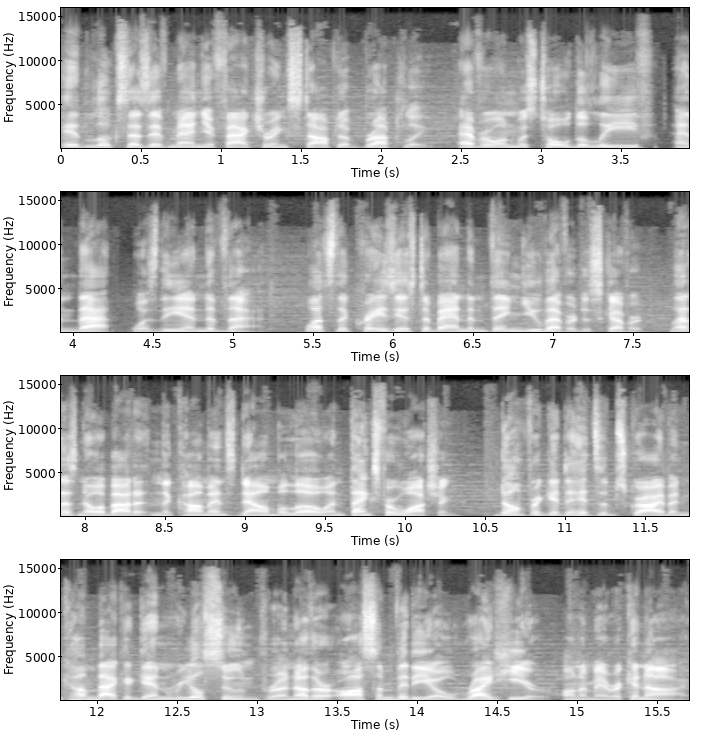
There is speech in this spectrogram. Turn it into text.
It looks as if manufacturing stopped abruptly, everyone was told to leave, and that was the end of that. What's the craziest abandoned thing you've ever discovered? Let us know about it in the comments down below, and thanks for watching. Don't forget to hit subscribe and come back again real soon for another awesome video right here on American Eye.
